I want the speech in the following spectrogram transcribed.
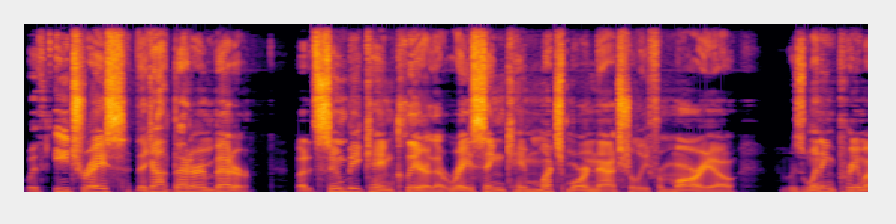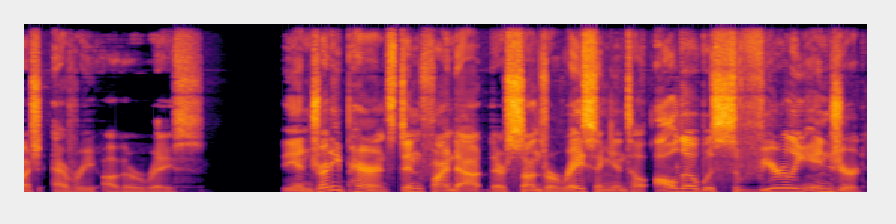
With each race, they got better and better, but it soon became clear that racing came much more naturally from Mario, who was winning pretty much every other race. The Andretti parents didn't find out their sons were racing until Aldo was severely injured,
